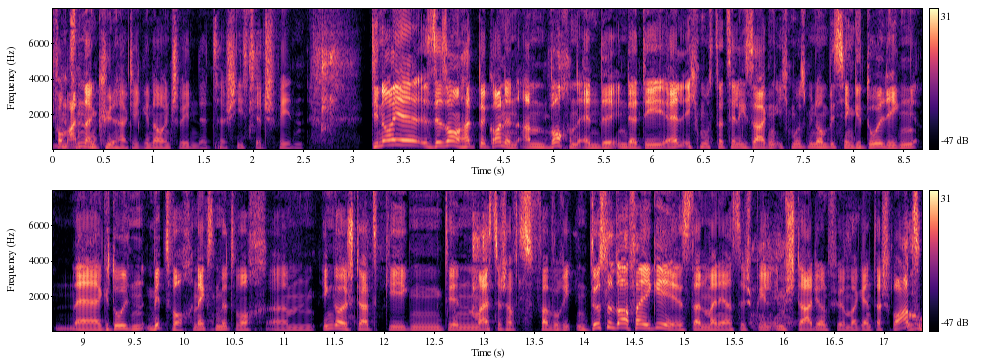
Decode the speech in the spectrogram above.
vom anderen Kühnhackel, genau, in Schweden. Der zerschießt jetzt Schweden. Die neue Saison hat begonnen am Wochenende in der DEL. Ich muss tatsächlich sagen, ich muss mich noch ein bisschen geduldigen, äh, gedulden. Mittwoch, nächsten Mittwoch, ähm, Ingolstadt gegen den Meisterschaftsfavoriten Düsseldorfer EG ist dann mein erstes Spiel im Stadion für Magenta Sport.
